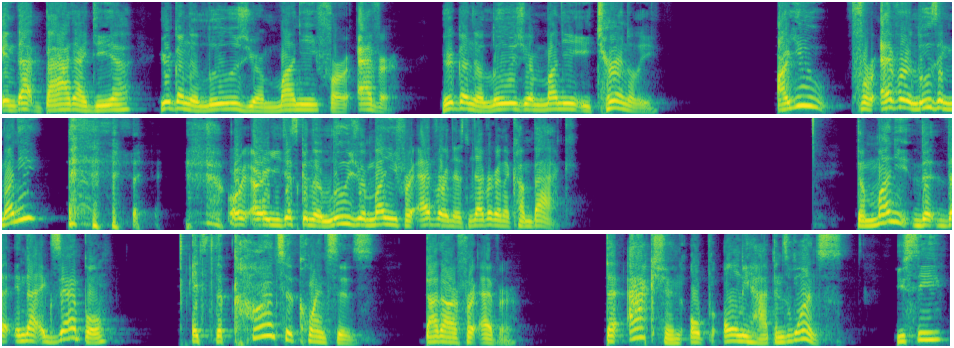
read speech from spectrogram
in that bad idea, you're going to lose your money forever. You're going to lose your money eternally. Are you forever losing money? or are you just going to lose your money forever and it's never going to come back? The money, the, the, in that example, it's the consequences that are forever. The action only happens once. You see,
